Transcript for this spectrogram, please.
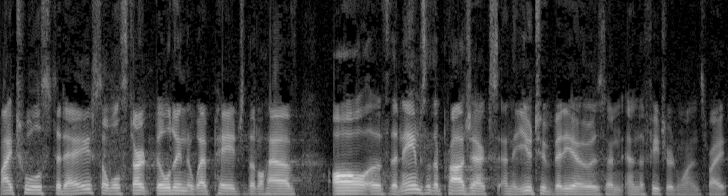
my tools today, so we'll start building the web page that'll have all of the names of the projects and the YouTube videos and, and the featured ones, right?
